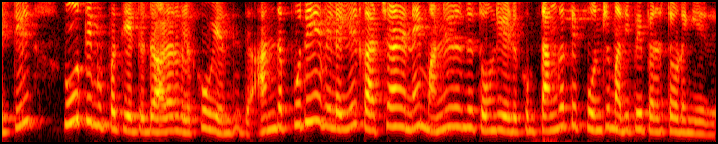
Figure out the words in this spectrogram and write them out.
எட்டில் நூற்றி முப்பத்தி எட்டு டாலர்களுக்கு உயர்ந்தது. அந்த புதிய விலையில் கச்சா எண்ணெய் மண்ணிலிருந்து தோண்டி எடுக்கும் தங்கத்தை போன்று மதிப்பை பெறத் தொடங்கியது.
